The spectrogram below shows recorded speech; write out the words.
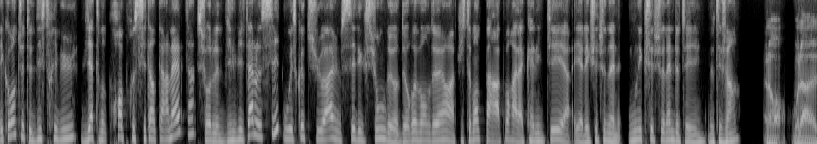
et comment tu te distribues? Via ton propre site internet, sur le digital aussi, ou est-ce que tu as une sélection de, revendeurs justement par rapport à la qualité et à l'exceptionnel, exceptionnel de tes, de tes vins? Alors voilà,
